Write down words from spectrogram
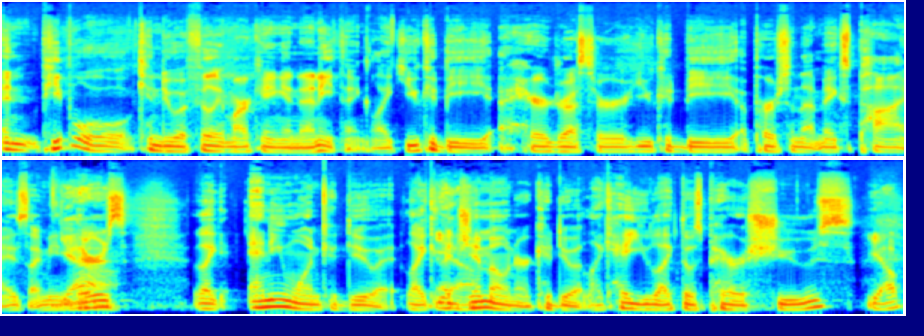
And people can do affiliate marketing in anything. Like you could be a hairdresser, you could be a person that makes pies. I mean, Yeah. there's like anyone could do it. Like a gym owner could do it. Like, hey, you like those pair of shoes? Yep.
